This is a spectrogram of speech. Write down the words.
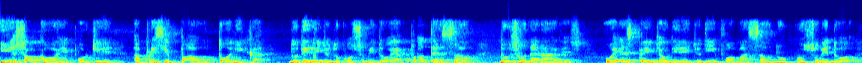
E isso ocorre porque a principal tônica do direito do consumidor é a proteção dos vulneráveis, o respeito ao direito de informação do consumidor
